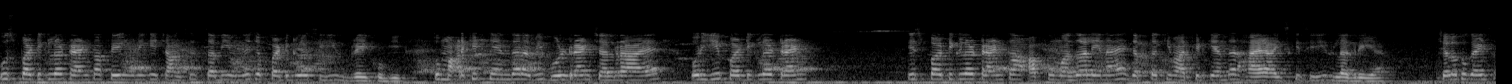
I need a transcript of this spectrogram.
उस पर्टिकुलर ट्रेंड का फेल होने के चांसेस तभी होंगे जब पर्टिकुलर सीरीज़ ब्रेक होगी। तो मार्केट के अंदर अभी बुल ट्रेंड चल रहा है और ये पर्टिकुलर ट्रेंड इस पर्टिकुलर ट्रेंड का आपको मज़ा लेना है जब तक कि मार्केट के अंदर हाई राइज की सीरीज़ लग रही है। चलो तो गाइस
